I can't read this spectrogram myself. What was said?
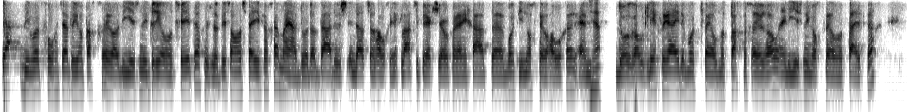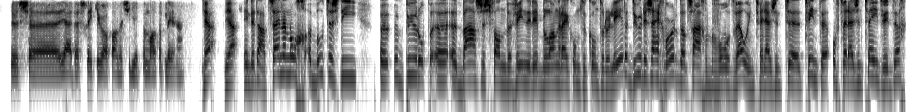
Ja, die wordt volgend jaar 380 euro. Die is nu 340, dus dat is al een stevige. Maar ja, doordat daar dus inderdaad zo'n hoge inflatiecorrectie overheen gaat, uh, wordt die nog veel hoger. En ja. door rood lichtrijden wordt 280 euro en die is nu nog 250. Dus uh, ja, daar schrik je wel van als je die op de mat hebt liggen. Ja, ja inderdaad. Zijn er nog boetes die uh, puur op het basis van we vinden dit belangrijk om te controleren duurder zijn geworden? Dat zagen we bijvoorbeeld wel in 2020 of 2022.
